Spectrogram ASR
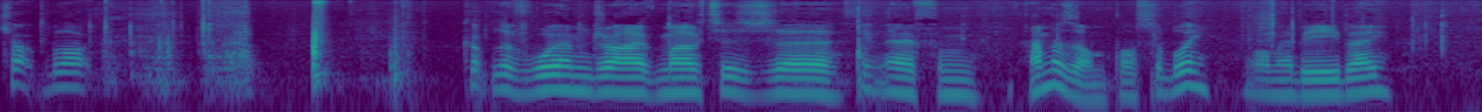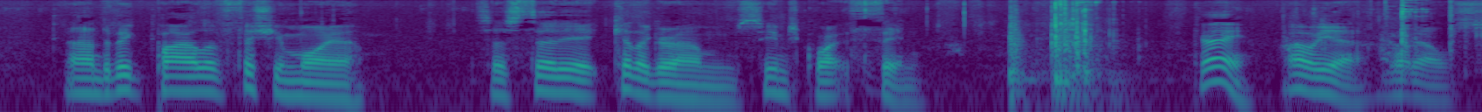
Chock block. A couple of worm drive motors, uh, I think they're from Amazon possibly, or maybe eBay. And a big pile of fishing wire. It says 38 kilograms, seems quite thin. Okay, oh yeah, what else?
